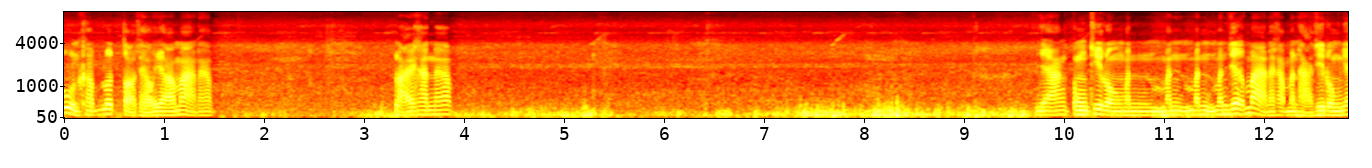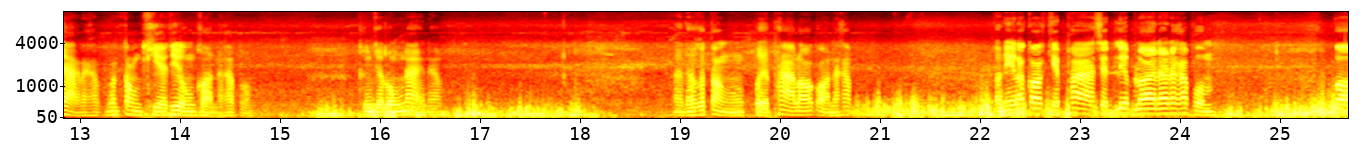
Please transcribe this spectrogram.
นู่นครับรถต่อแถวยาวมากนะครับ หลายคันนะครับ ยางตรงที่ลงมันมันมันมันเยอะมากนะครับ มันหาที่ลงยากนะครับ มันต้องเคลียร์ที่ลงก่อนนะครับ ผม ถึงจะลงได้นะครับแล้วก็ต้องเปิดผ้ารอก่อนนะครับ ตอนนี้เราก็เก็บผ้าเสร็จเรียบร้อยแล้วนะครับ ผม ก็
